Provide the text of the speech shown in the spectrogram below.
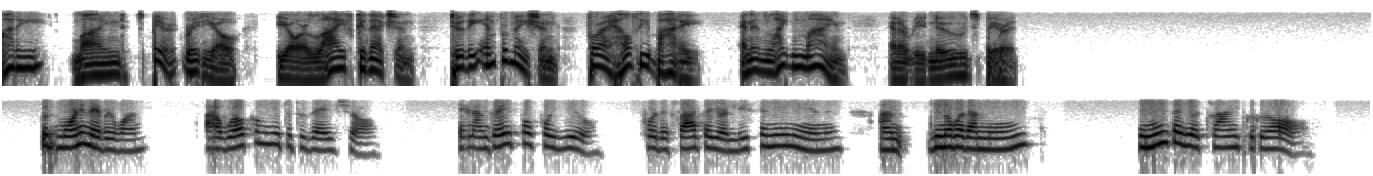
Body, Mind, Spirit Radio, your life connection to the information for a healthy body, an enlightened mind, and a renewed spirit. Good morning, everyone. I welcome you to today's show. And I'm grateful for you for the fact that you're listening in. And you know what that means? It means that you're trying to grow,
